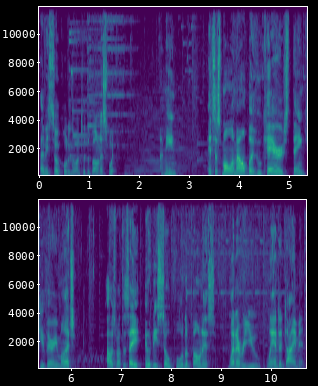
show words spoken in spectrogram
That'd be so cool to go into the bonus. I mean, it's a small amount, but who cares? Thank you very much. I was about to say, it would be so cool to bonus whenever you land a diamond.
